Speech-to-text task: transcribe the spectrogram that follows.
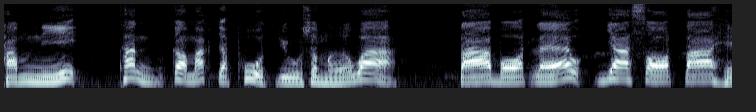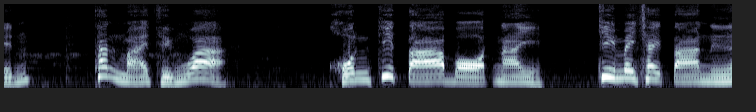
ธรรมนี้ท่านก็มักจะพูดอยู่เสมอว่า ตาบอดแล้วอย่าสอดตาเห็น ท่านหมายถึงว่า คนที่ตาบอดใน ที่ไม่ใช่ตาเนื้อ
